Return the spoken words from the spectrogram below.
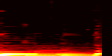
Música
